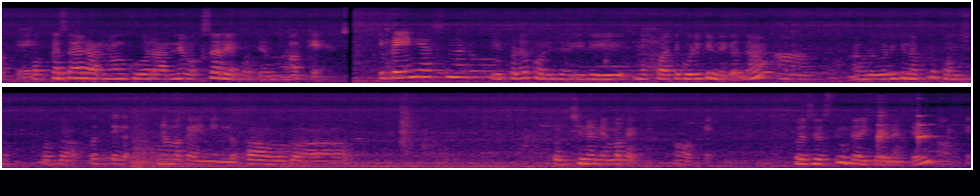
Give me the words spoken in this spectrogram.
ఓకే. ఒక్కసారి అన్నం కూర అన్నీ ఒకసారి అయిపోతాయి ఓకే. ఇప్పుడు ఏం చేస్తున్నారు? ఇప్పుడు కొంచెం ఇది ముప్పది ఉడికింది కదా? అప్పుడు ఉడికినప్పుడు కొంచెం ఒక కొద్దిగా నిమ్మకాయ నీళ్ళు. ఒక చిన్న నిమ్మకాయ. ఓకే. వేసేస్తే ఇంకా అయిపోయినట్టే. ఓకే.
